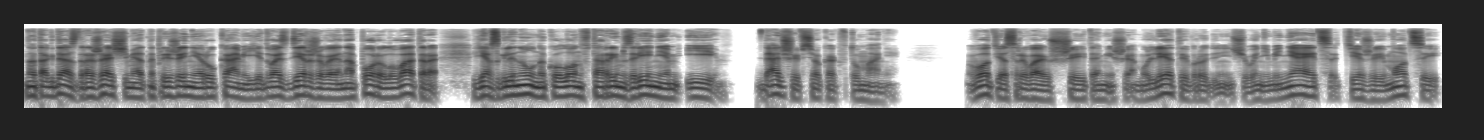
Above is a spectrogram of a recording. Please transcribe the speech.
Но тогда, с дрожащими от напряжения руками, едва сдерживая напор элуватора, я взглянул на кулон вторым зрением и... Дальше все как в тумане. Вот я срываю с шеи Тамиши амулет, вроде ничего не меняется, те же эмоции.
